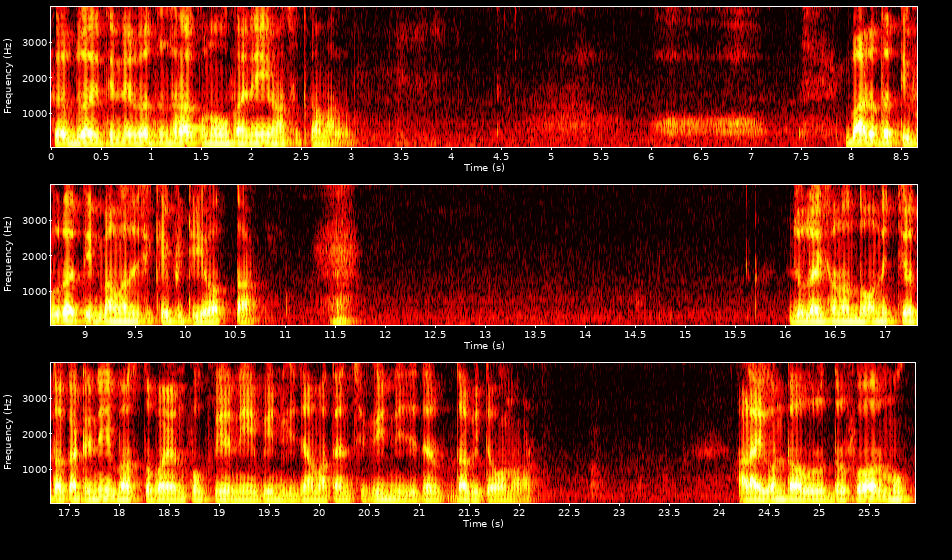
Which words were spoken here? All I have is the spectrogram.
ফেব্রুয়ারিতে নির্বাচন ছাড়া কোনো উপায় নেই মাসুদ কামাল। ভারতের ত্রিপুরায় তিন বাংলাদেশিকে পিটিয়ে হত্যা। জুলাই সনদ অনিশ্চয়তা কাটেনি, বাস্তবায়ন প্রক্রিয়া নিয়ে বিএনপি জামাত এনসিপি নিজেদের দাবিতে অনড়। আড়াই ঘণ্টা অবরুদ্ধর পর মুক্ত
